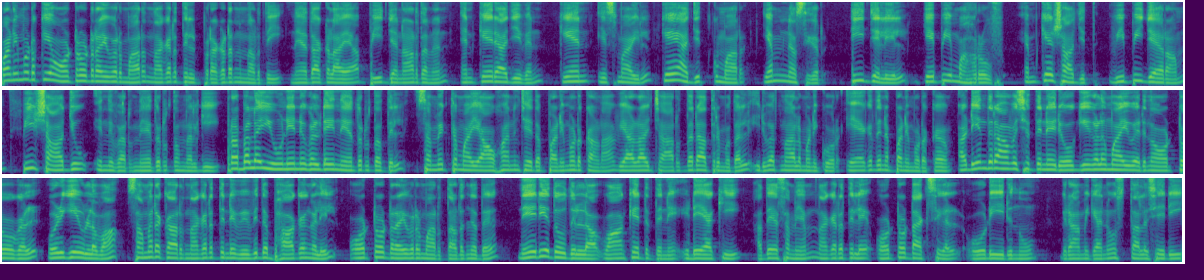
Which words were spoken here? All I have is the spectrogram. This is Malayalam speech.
പണിമുടക്കിയ ഓട്ടോ ഡ്രൈവർമാർ നഗരത്തിൽ പ്രകടനം നടത്തി. നേതാക്കളായ P Janardhanan N K Rajeevan K N Ismail K Ajith Kumar M Naseer T Jaleel K P Mahroof M K Shajith V P Jayaram P Shaju എന്നിവർ നേതൃത്വം നൽകി. പ്രബല യൂണിയനുകളുടെ നേതൃത്വത്തിൽ സംയുക്തമായി ആഹ്വാനം ചെയ്ത പണിമുടക്കാണ് വ്യാഴാഴ്ച അർദ്ധരാത്രി മുതൽ ഇരുപത്തിനാല് മണിക്കൂർ ഏകദിന പണിമുടക്ക്. അടിയന്തര ആവശ്യത്തിന് രോഗികളുമായി വരുന്ന ഓട്ടോകൾ ഒഴികെയുള്ളവ സമരക്കാർ നഗരത്തിന്റെ വിവിധ ഭാഗങ്ങളിൽ ഓട്ടോ ഡ്രൈവർമാർ തടഞ്ഞത് നേരിയ തോതിലുള്ള വാക്കേറ്റത്തിന് ഇടയാക്കി. അതേസമയം നഗരത്തിലെ ഓട്ടോ ടാക്സികൾ ഓടിയിരുന്നു. Gramika news Thalassery.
